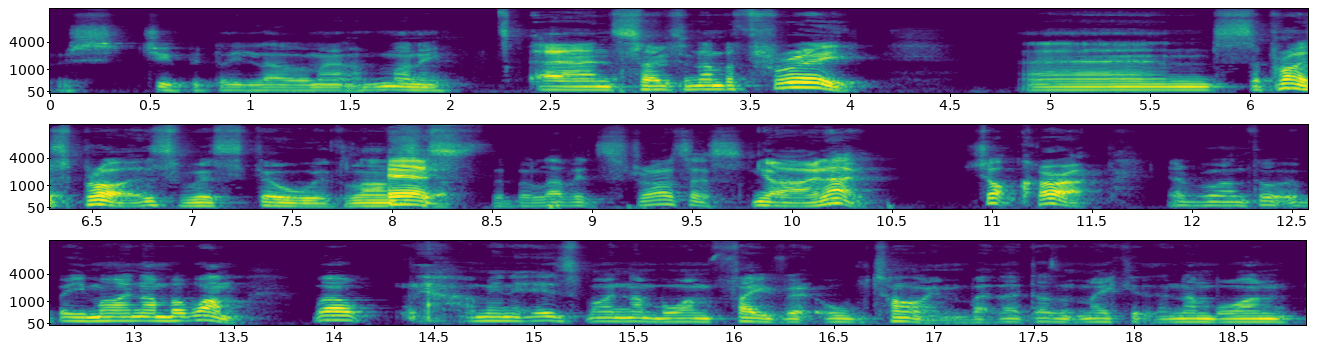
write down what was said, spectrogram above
for a stupidly low amount of money. And so to number three. And surprise, surprise, we're still with Lancia. Yes, the beloved Stratos. Yeah, I know. Shock horror everyone thought it would be my number one. Well, I mean, it is my number one favourite all time, but that doesn't make it the number one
